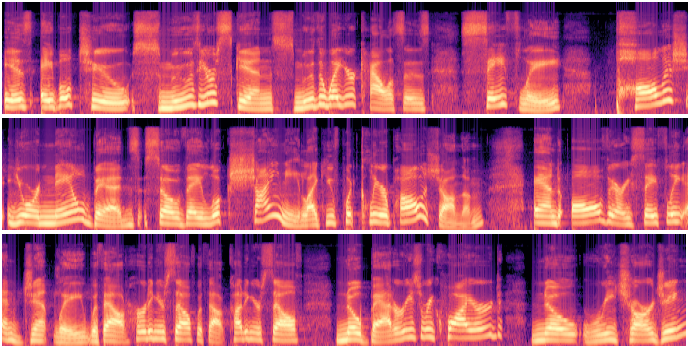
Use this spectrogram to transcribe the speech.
is able to smooth your skin, smooth away your calluses safely polish your nail beds so they look shiny like you've put clear polish on them and all very safely and gently without hurting yourself, without cutting yourself. No batteries required, no recharging.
